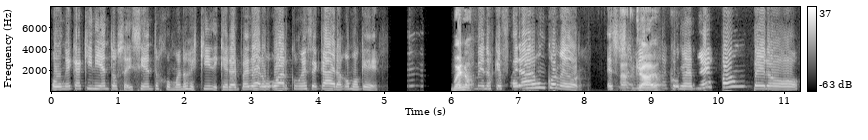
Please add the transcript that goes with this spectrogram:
o un EK 500, 600 con buenos skills y querer pelear con ese EK era como que... Bueno. A menos que fuera un corredor. Eso Ah, claro. para correr respawn, pero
